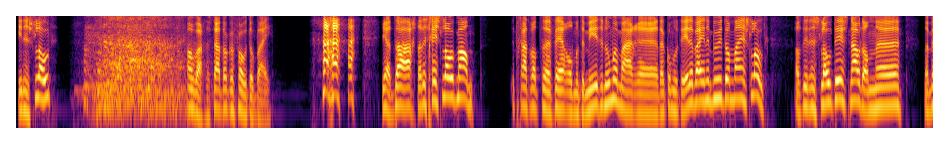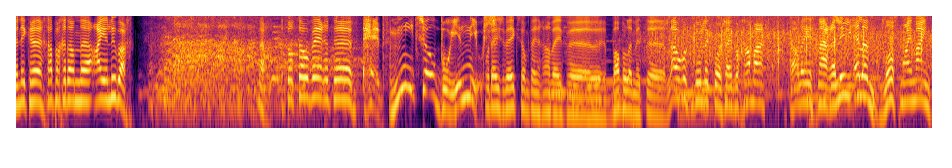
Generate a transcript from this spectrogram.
In een sloot? Oh, wacht, er staat ook een foto bij. ja, dag, dat is geen sloot, man. Het gaat wat uh, ver om het een meer te noemen, maar uh, dan komt het eerder bij in een buurt dan bij een sloot. Als dit een sloot is, nou dan, dan ben ik grappiger dan Arjen Lubach. nou, tot zover het... Het niet zo boeiend nieuws. Voor deze week. Zometeen gaan we even babbelen met uh, Laurens natuurlijk voor zijn programma. Allereerst naar Lily Ellen, Lost My Mind.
